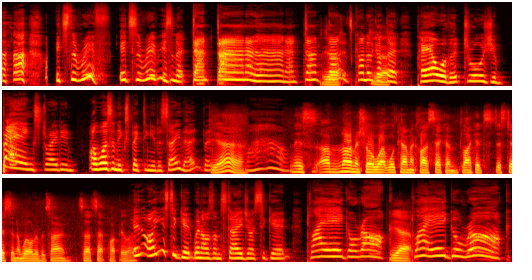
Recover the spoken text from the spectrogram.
It's the riff. It's the riff, isn't it? Dun dun dun dun dun dun. Yeah. It's kind of got Yeah. that power that draws you bang straight in. I wasn't expecting you to say that, but Yeah. wow. Oh. There's I'm not even sure what would come a close second. Like it's it's just in a world of its own. So it's that popular. And I used to get when I was on stage, I used to get play Eagle Rock, Yeah. play Eagle Rock,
